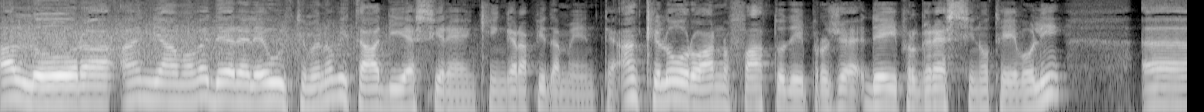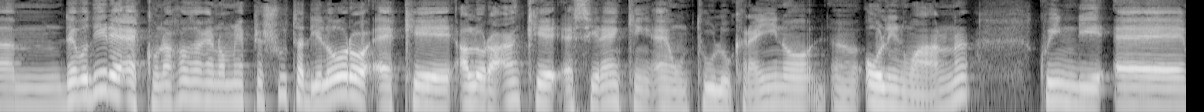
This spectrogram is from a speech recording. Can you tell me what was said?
Allora, andiamo a vedere le ultime novità di SI Ranking rapidamente. Anche loro hanno fatto dei, proge- dei progressi notevoli. Um, devo dire, ecco, una cosa che non mi è piaciuta di loro è che, allora, anche SI Ranking è un tool ucraino uh, all in one, quindi è,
